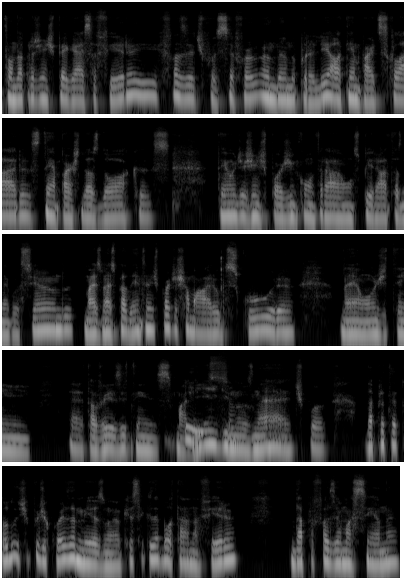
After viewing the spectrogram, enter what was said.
Então dá pra gente pegar essa feira e fazer, tipo, se você for andando por ali, ela tem partes claras, tem a parte das docas, tem onde a gente pode encontrar uns piratas negociando, mas mais pra dentro a gente pode achar uma área obscura, né? Onde tem é, talvez itens malignos, né? Tipo, dá pra ter todo tipo de coisa mesmo. É o que você quiser botar na feira, dá pra fazer uma cena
